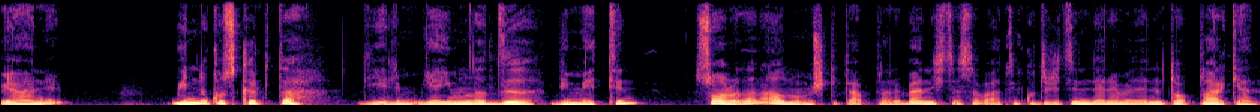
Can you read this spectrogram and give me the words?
Yani 1940'ta diyelim yayımladığı bir metin sonradan almamış kitapları. Ben işte Sabahattin Kudret'in denemelerini toplarken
